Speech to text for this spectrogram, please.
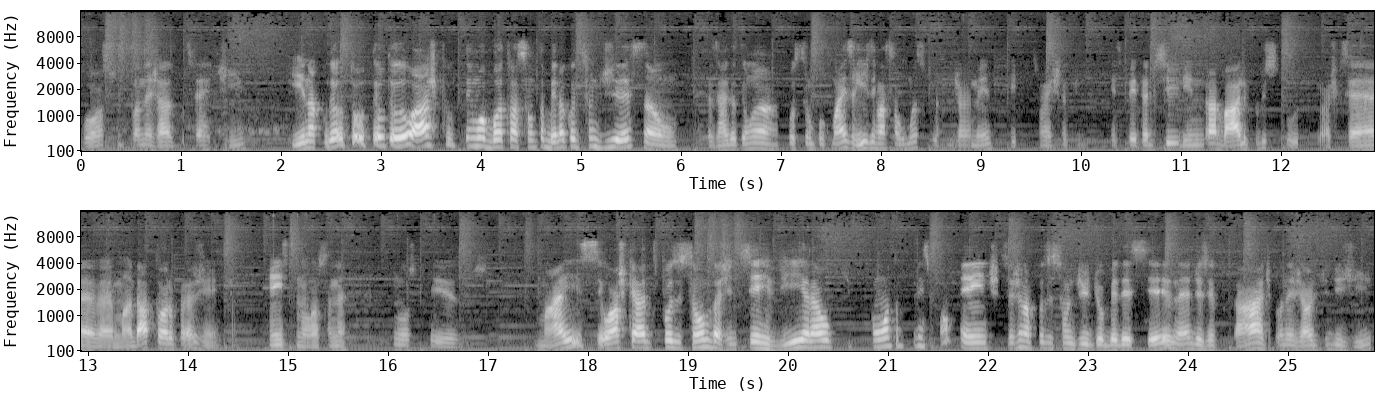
gosto de planejar tudo certinho. E na, eu, tô, eu, eu acho que eu tenho uma boa atuação também na condição de direção. Apesar de eu ter uma postura um pouco mais rígida em relação a algumas coisas, geralmente, principalmente no que respeito à disciplina, trabalho por estudo. Eu acho que isso é, é mandatório pra gente. Gente nossa, né? Nos pesos. Mas eu acho que a disposição da gente servir era o que conta principalmente, seja na posição de, de obedecer, né, de executar, de planejar de dirigir.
